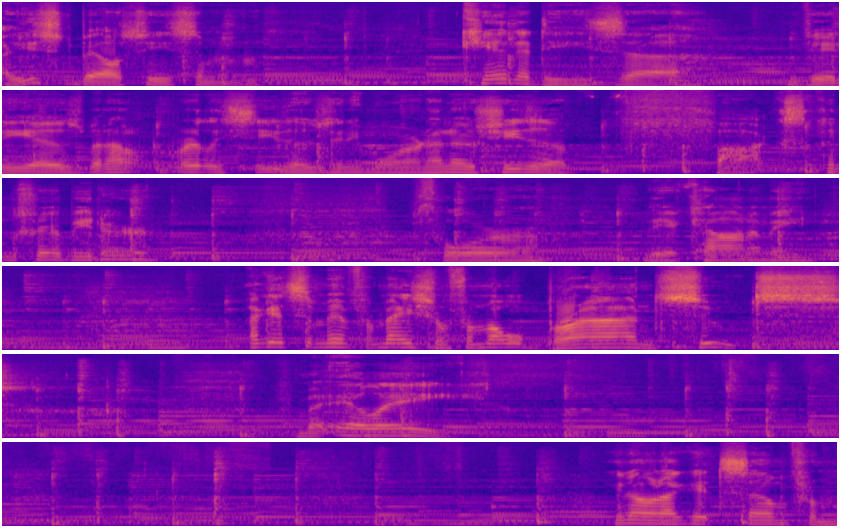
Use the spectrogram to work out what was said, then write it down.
I used to be able to see some Kennedy's uh, videos, but I don't really see those anymore. And I know she's a Fox contributor for the economy. I get some information from old Brian Suits from LA. You know, and I get some from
